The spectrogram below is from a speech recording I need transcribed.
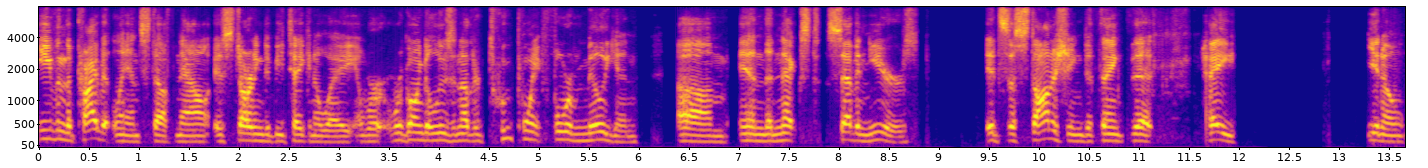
even the private land stuff now is starting to be taken away, and we're we're going to lose another 2.4 million um, in the next seven years. It's astonishing to think that, hey, you know,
